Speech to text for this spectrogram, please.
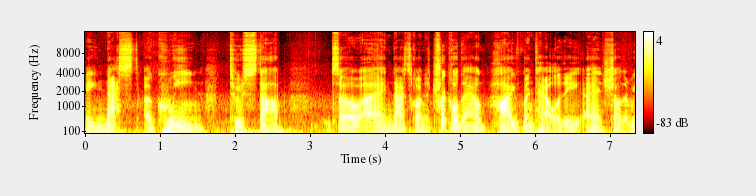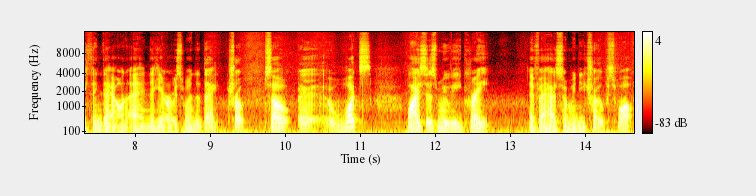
a nest, a queen to stop. So, and that's going to trickle down, hive mentality, and shut everything down, and the heroes win the day. Trope. So, uh, what's why is this movie great? If it has so many tropes? Well,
